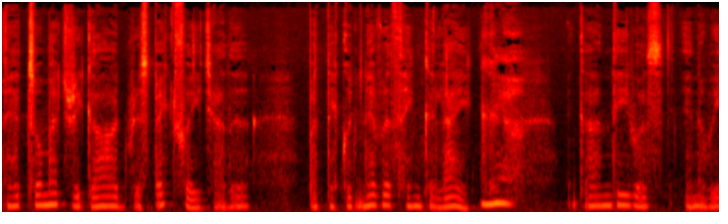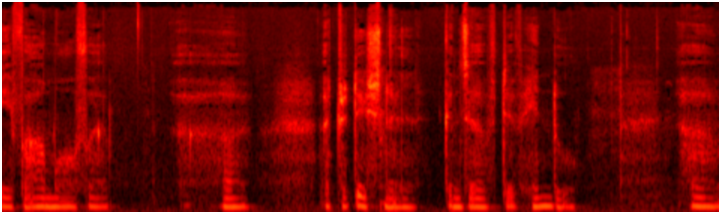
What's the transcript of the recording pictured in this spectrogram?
They had so much regard, respect for each other, but they could never think alike. Yeah. Gandhi was, in a way, far more of a, uh, a traditional conservative Hindu uh,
